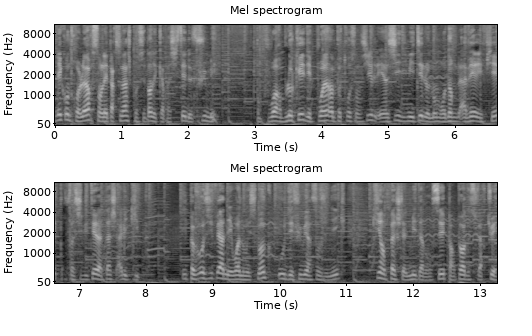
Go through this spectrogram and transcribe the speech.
Les contrôleurs sont les personnages possédant des capacités de fumer, pour pouvoir bloquer des points un peu trop sensibles et ainsi limiter le nombre d'angles à vérifier pour faciliter la tâche à l'équipe. Ils peuvent aussi faire des one-way smoke ou des fumées à sens unique qui empêchent l'ennemi d'avancer par peur de se faire tuer.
